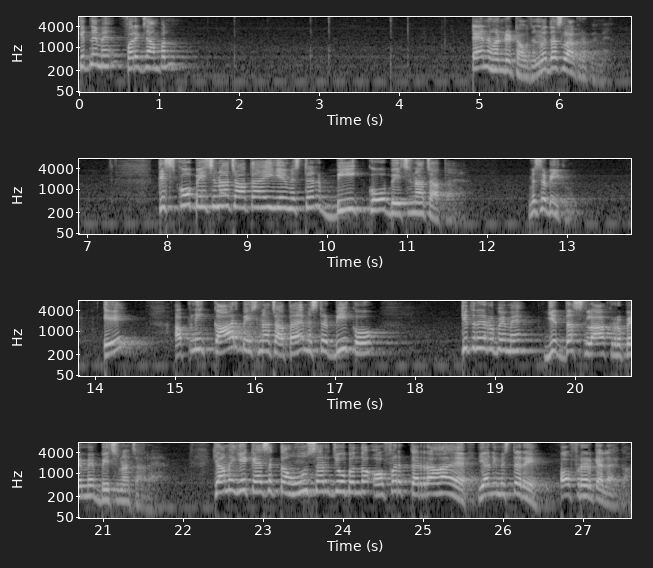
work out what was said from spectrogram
कितने में? For example ten hundred thousand में, दस लाख रुपए में। किसको बेचना चाहता है ये मिस्टर? बी को बेचना चाहता है। मिस्टर बी को। ए अपनी कार बेचना चाहता है मिस्टर बी को कितने रुपए में? ये दस लाख रुपए में बेचना चाह रहा है। क्या मैं ये कह सकता हूँ, सर, जो बंदा ऑफ़र कर रहा है, यानी मिस्टर ए, ऑफरर कहलाएगा।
